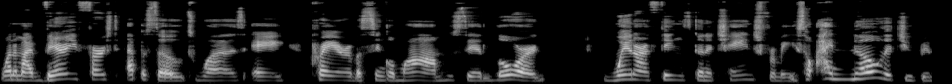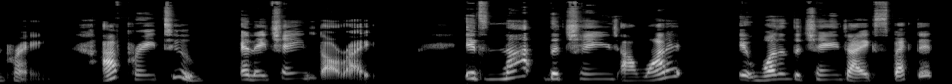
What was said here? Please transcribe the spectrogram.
one of my very first episodes was a prayer of a single mom who said, Lord, when are things going to change for me? So I know that you've been praying. I've prayed too, and they changed all right. It's not the change I wanted. It wasn't the change I expected.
